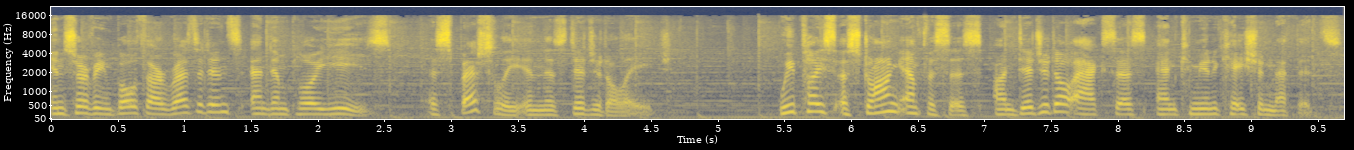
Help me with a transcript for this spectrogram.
in serving both our residents and employees, especially in this digital age. We place a strong emphasis on digital access and communication methods.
